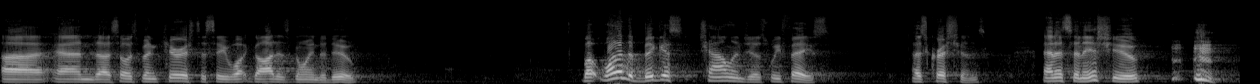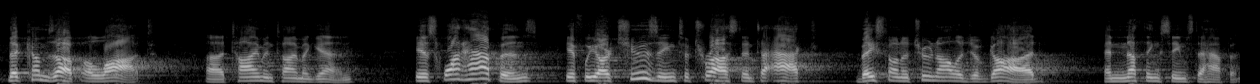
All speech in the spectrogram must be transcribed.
Uh, and uh, so it's been curious to see what God is going to do. But one of the biggest challenges we face as Christians, and it's an issue that comes up a lot, uh, time and time again, is what happens if we are choosing to trust and to act based on a true knowledge of God and nothing seems to happen.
